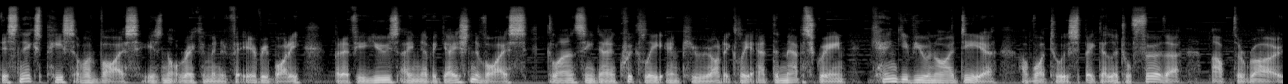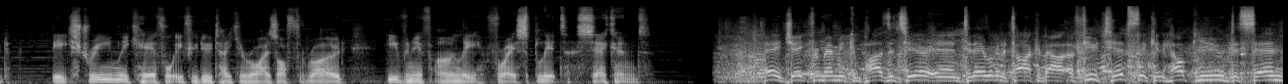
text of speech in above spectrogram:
This next piece of advice is not recommended for everybody, but if you use a navigation device, glancing down quickly and periodically at the map screen can give you an idea of what to expect a little further up the road. Be extremely careful if you do take your eyes off the road, even if only for a split second. Hey, Jake from ENVE Composites here, and today we're going to talk about a few tips that can help you descend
